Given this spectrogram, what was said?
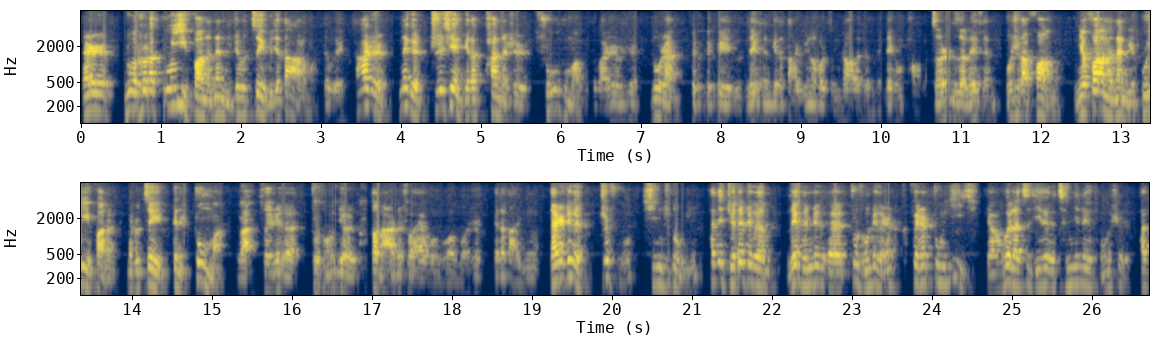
但是如果说他故意放的，那你这个罪不就大了吗？对不对？他是那个知县给他判的是舒服嘛，对吧？是不是路上被被被雷横给他打晕了或者怎么着的，对不对？雷痕跑了，责任在雷痕，不是他放的。你要放的，那你是故意放的，那不是罪更重嘛，对吧？所以这个朱仝就到哪儿都说，哎，我我我是给他打晕了。但是这个知府心知肚明，他就觉得这个雷横这个。呃，朱仝这个人非常重义气，对吧？为了自己这个曾经那个同事，他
